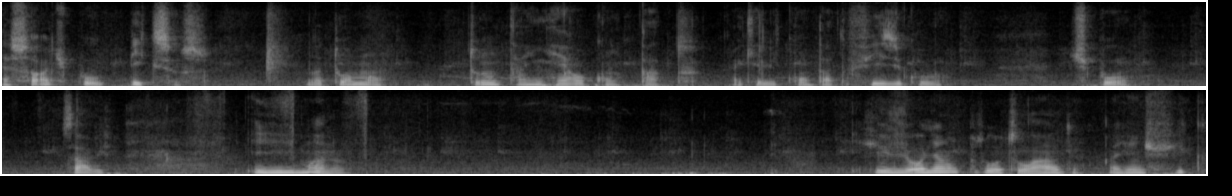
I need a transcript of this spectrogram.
é só tipo pixels na tua mão. Tu não tá em real contato, aquele contato físico, tipo, sabe? E, mano, e olhando pro outro lado, a gente fica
